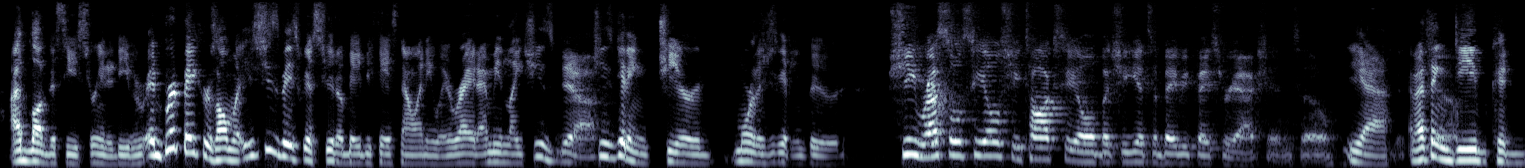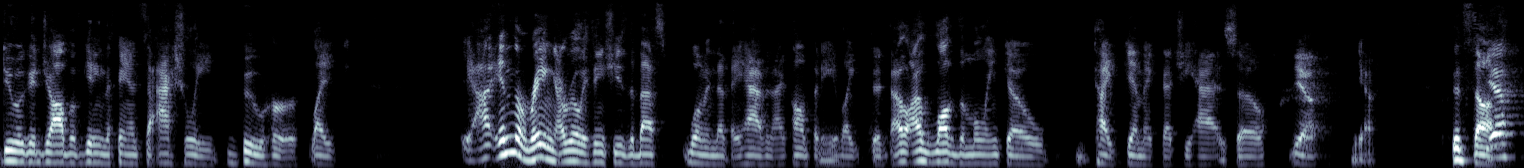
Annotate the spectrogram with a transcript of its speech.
I'd love to see Serena Deeb and Britt Baker's almost she's basically a pseudo baby face now anyway, right? I mean, like she's Yeah. she's getting cheered more than she's getting booed. She wrestles heel, she talks heel, but she gets a babyface reaction. So Yeah, and I think Yeah. Deeb could do a good job of getting the fans to actually boo her. Like, yeah, in the ring, I really think she's the best woman that they have in that company. Like, I, I love the Malenko type gimmick that she has. So yeah, yeah. good stuff. Yeah.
